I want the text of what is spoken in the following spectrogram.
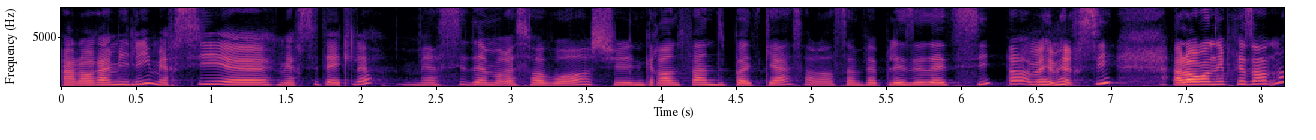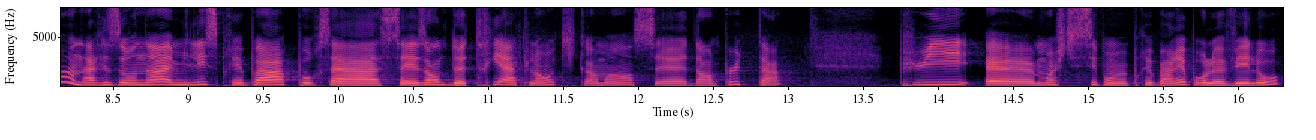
Alors, Amélie, merci, euh, merci d'être là. Merci de me recevoir. Je suis une grande fan du podcast, alors ça me fait plaisir d'être ici. Ah, ben merci. Alors, on est présentement en Arizona. Amélie se prépare pour sa saison de triathlon qui commence euh, dans peu de temps. Puis, moi, je suis ici pour me préparer pour le vélo.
